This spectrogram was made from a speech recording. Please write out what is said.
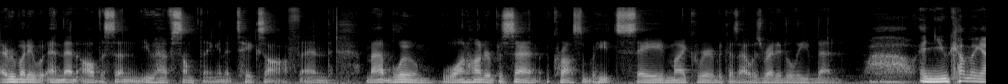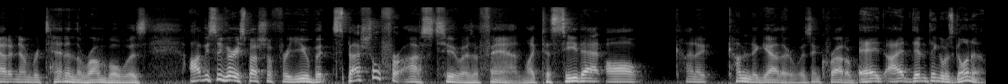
everybody, would, and then all of a sudden you have something and it takes off. And Matt Bloom, 100% across the board, he saved my career because I was ready to leave then. Wow. And you coming out at number 10 in the Rumble was obviously very special for you, but special for us too as a fan. Like to see that all kind of come together was incredible. I, I didn't think it was going to.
